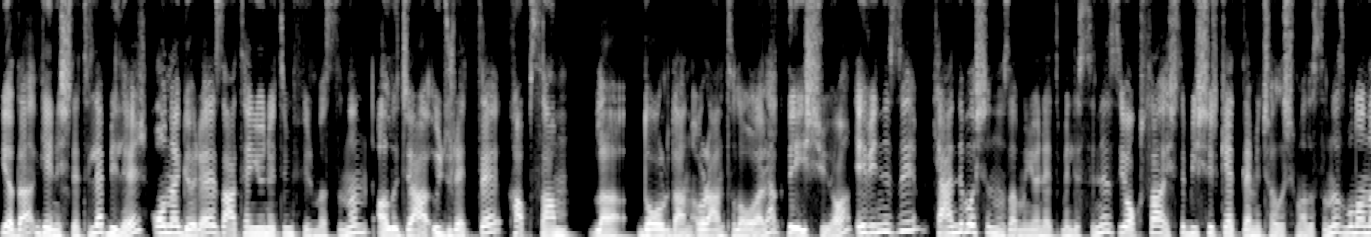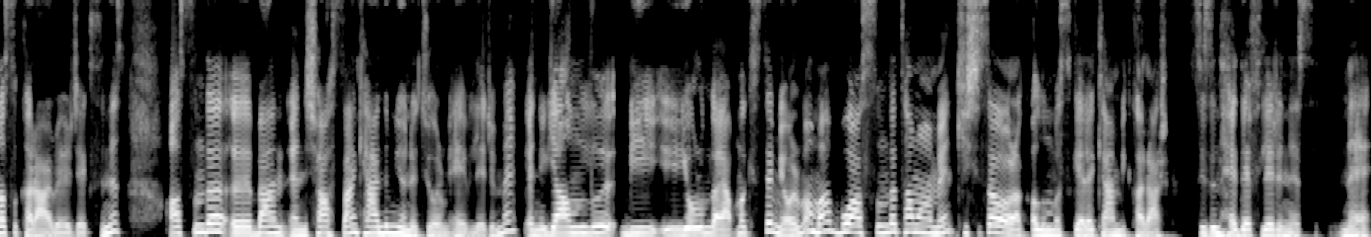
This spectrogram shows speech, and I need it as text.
ya da genişletilebilir. Ona göre zaten yönetim firmasının alacağı ücrette kapsamla doğrudan orantılı olarak değişiyor. Evinizi kendi başınıza mı yönetmelisiniz yoksa işte bir şirketle mi çalışmalısınız? Buna nasıl karar vereceksiniz? Aslında e, ben yani şahsen kendim yönetiyorum evlerimi. Yani yanlı bir e, yorum da yapmak istemiyorum ama bu aslında tamamen kişisel olarak alınması gereken bir karar. Sizin hedefleriniz ne,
